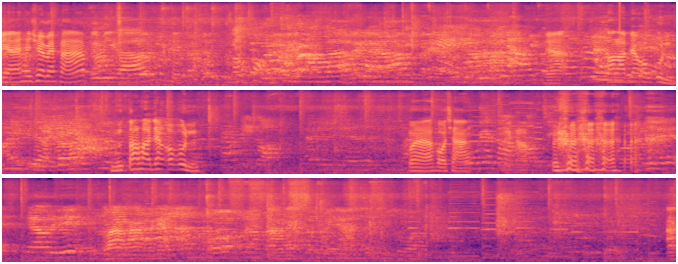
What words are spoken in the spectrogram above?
ีอะไรให้ช่วยไหมครับ ไม่มีครับเนี่ยต้อนรับยังอบอุ่นต้อนรับยังอบอุ่น มาโคช้างนะครับว่างมากไหมเนี่ยอะ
